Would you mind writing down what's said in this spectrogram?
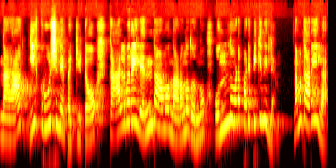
എന്നാൽ ആ ഈ ക്രൂശിനെ പറ്റിയിട്ടോ കാൽവറിയിൽ എന്താണോ നടന്നതെന്നോ ഒന്നും അവിടെ പഠിപ്പിക്കുന്നില്ല. നമുക്കറിയില്ല.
